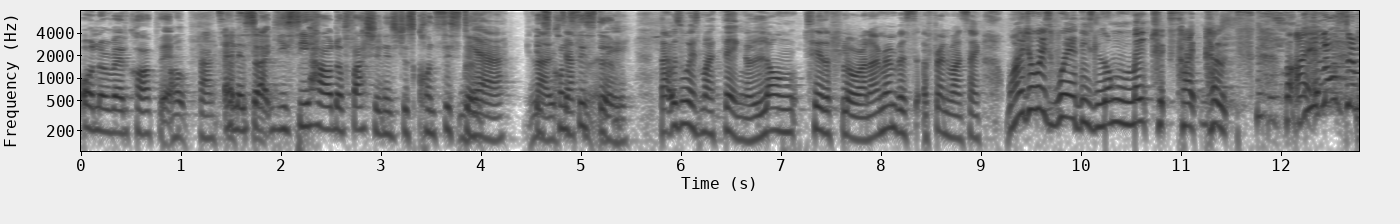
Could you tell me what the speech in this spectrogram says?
On a red carpet. Oh, fantastic. And it's like you see how the fashion is just consistent. Yeah. No, it's consistent. definitely. That was always my thing, long to the floor. And I remember a friend of mine saying, "Why do you always wear these long matrix type coats?" But We love the I,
